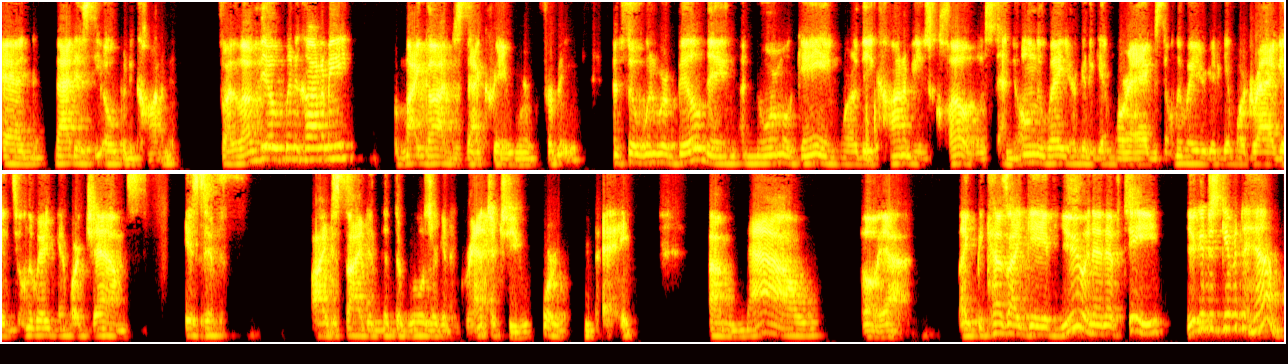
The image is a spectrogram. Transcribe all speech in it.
and that is the open economy. So, I love the open economy, but my God, does that create work for me? And so, when we're building a normal game where the economy is closed, and the only way you're going to get more eggs, the only way you're going to get more dragons, the only way to get more gems is if I decided that the rules are going to grant it to you or you pay. Um, now, oh yeah, like because I gave you an NFT, you can just give it to him.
